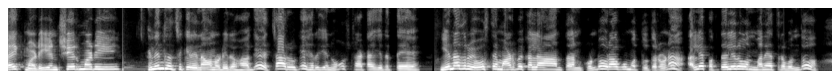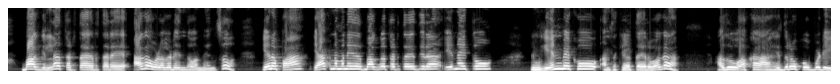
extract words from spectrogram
ಲೈಕ್ ಮಾಡಿ ಅಂಡ್ ಶೇರ್ ಮಾಡಿ. ಹಿಂದಿನ ಸಂಚಿಕೆಯಲ್ಲಿ ನಾವು ನೋಡಿರೋ ಹಾಗೆ ಚಾರುಗೆ ಹೆರಿಗೆ ನೋವು ಸ್ಟಾರ್ಟ್ ಆಗಿರುತ್ತೆ. ಏನಾದ್ರೂ ವ್ಯವಸ್ಥೆ ಮಾಡಬೇಕಲ್ಲ ಅಂತ ಅನ್ಕೊಂಡು ರಾಘು ಮತ್ತು ತರೋಣ ಅಲ್ಲೇ ಪಕ್ಕದಲ್ಲಿರೋ ಒಂದು ಮನೆ ಹತ್ರ ಬಂದು ಬಾಗಿಲ್ನ ತಟ್ತಾ ಇರ್ತಾರೆ. ಆಗ ಒಳಗಡೆಯಿಂದ ಒಂದ್ ಹೆಂಗಸು, ಏನಪ್ಪಾ, ಯಾಕೆ ನಮ್ಮನೆ ಬಾಗ್ಲ ತಟ್ತಾ ಇದ್ದೀರಾ? ಏನಾಯ್ತು? ನಿಮ್ಗೆ ಏನ್ ಬೇಕು? ಅಂತ ಕೇಳ್ತಾ ಇರುವಾಗ ಅದು ಅಕ್ಕ ಹೆದರೋಕ್ ಹೋಗ್ಬೇಡಿ.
